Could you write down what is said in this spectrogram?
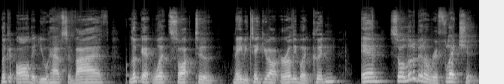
Look at all that you have survived. Look at what sought to maybe take you out early but couldn't. And so a little bit of reflection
